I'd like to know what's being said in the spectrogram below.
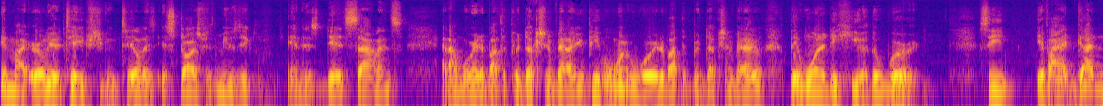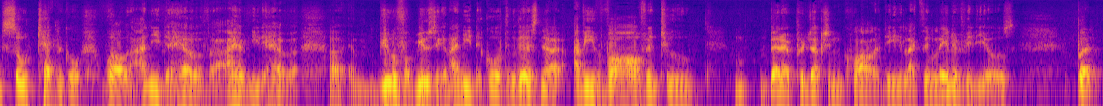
in my earlier tapes, you can tell it, it starts with music and it's dead silence. And I'm worried about the production value. People weren't worried about the production value, they wanted to hear the word. See, if I had gotten so technical, well, I need to have, uh, I need to have a, a beautiful music, and I need to go through this. Now I've evolved into better production quality, like the later videos, but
